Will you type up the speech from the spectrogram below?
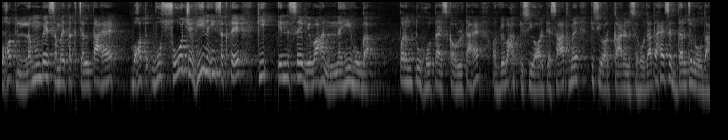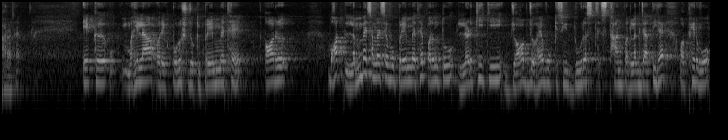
बहुत लंबे समय तक चलता है। बहुत, वो सोच ही नहीं सकते कि इनसे विवाह नहीं होगा। परंतु होता इसका उल्टा है और विवाह किसी और के साथ में, किसी और कारण से हो जाता है। ऐसे दर्जनों उदाहरण हैं। एक महिला और एक पुरुष जो कि प्रेम में थे और बहुत लंबे समय से वो प्रेम में थे, परंतु लड़की की जॉब जो है वो किसी दूरस्थ स्थान पर लग जाती है और फिर वो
